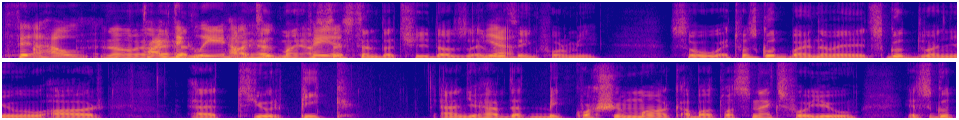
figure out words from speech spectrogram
fit, how no, practically I had, how I to had my assistant it. that she does everything yeah. for me. So it was good, by the way. It's good when you are at your peak and you have that big question mark about what's next for you. It's good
